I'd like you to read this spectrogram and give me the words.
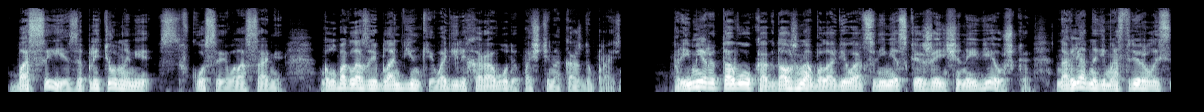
Босые, с заплетенными в косы волосами, голубоглазые блондинки водили хороводы почти на каждом празднике. Примеры того, как должна была одеваться немецкая женщина и девушка, наглядно демонстрировалось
